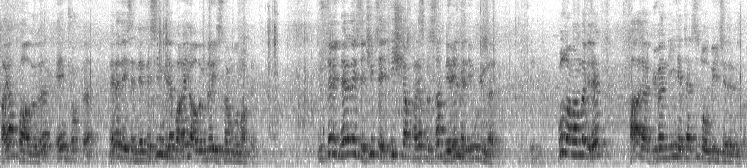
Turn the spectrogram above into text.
Hayat pahalılığı en çok da neredeyse nefesin bile parayla alındığı İstanbul'u mahvetti. Üstelik neredeyse kimseye iş yapmaya fırsat verilmediği bu günlerde. Bu zamanda bile hala güvenliğin yetersiz olduğu ilçelerimiz var.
